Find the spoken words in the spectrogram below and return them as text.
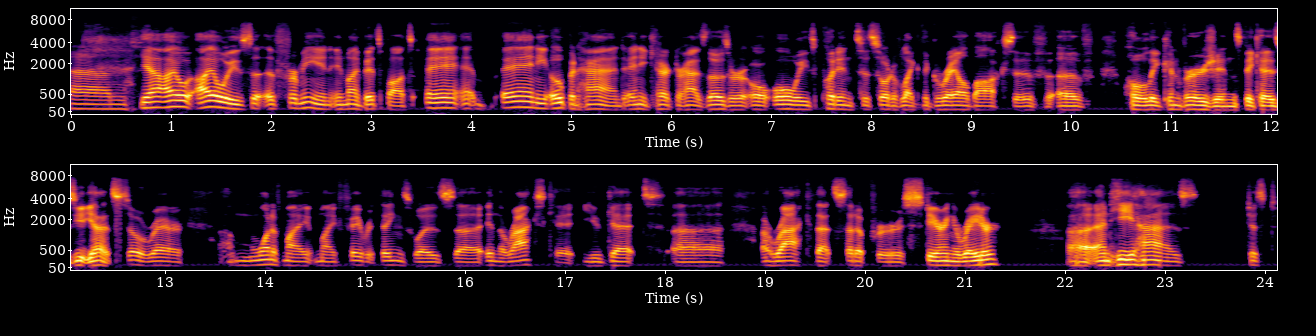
And Yeah, I, I always, uh, for me, in, in my bit spots, a, any open hand any character has, those are al- always put into sort of like the grail box of, of holy conversions because, you, yeah, it's so rare. Um, one of my, my favorite things was uh, in the racks kit, you get uh, a rack that's set up for steering a raider, uh, and he has just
